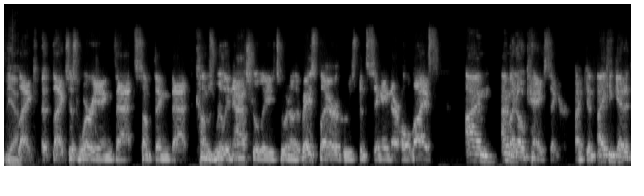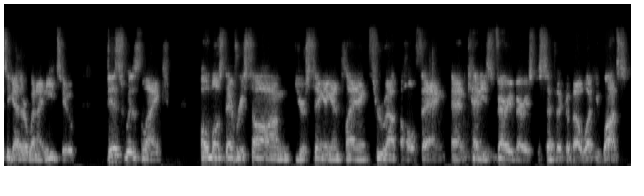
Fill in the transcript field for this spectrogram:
Yeah, like uh, like just worrying that something that comes really naturally to another bass player who's been singing their whole life. I'm I'm an okay singer. I can I can get it together when I need to. This was like almost every song you're singing and playing throughout the whole thing. And Kenny's very, very specific about what he wants.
